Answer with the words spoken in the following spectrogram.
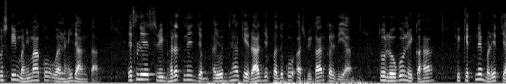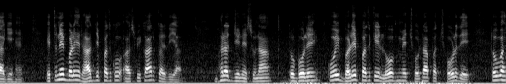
उसकी महिमा को वह नहीं जानता। इसलिए श्री भरत ने जब अयोध्या के राज्य पद को अस्वीकार कर दिया तो लोगों ने कहा कि कितने बड़े त्यागी हैं। इतने बड़े राज्य पद को अस्वीकार कर दिया। भरत जी ने सुना तो बोले, कोई बड़े पद के लोभ में छोटा पद छोड़ दे तो वह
